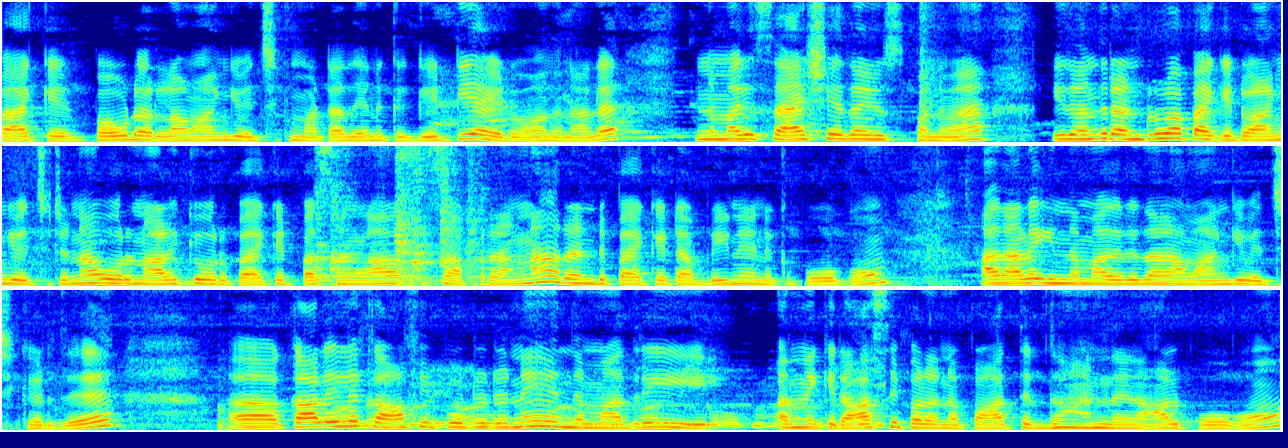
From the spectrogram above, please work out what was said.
பேக்கெட் பவுடர்லாம் வாங்கி வச்சுக்க மாட்டேன். அது எனக்கு கெட்டியாயிடும். அதனால் இந்த மாதிரி சாஷே தான் யூஸ் பண்ணுவேன். இது வந்து ரெண்டு ரூபா பேக்கெட் வாங்கி வச்சுட்டேன்னா ஒரு நாளைக்கு ஒரு பேக்கெட் பசங்களாம் சாப்பிட்றாங்கன்னா ரெண்டு பேக்கெட் அப்படின்னு எனக்கு போகும். அதனால் இந்த மாதிரி தான் நான் வாங்கி வச்சுக்கிறது. காலையில் காஃபி போட்டுடனே இந்த மாதிரி அன்னைக்கு ராசி பலனை பார்த்துட்டு தான் அந்த நாள் போகும்.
